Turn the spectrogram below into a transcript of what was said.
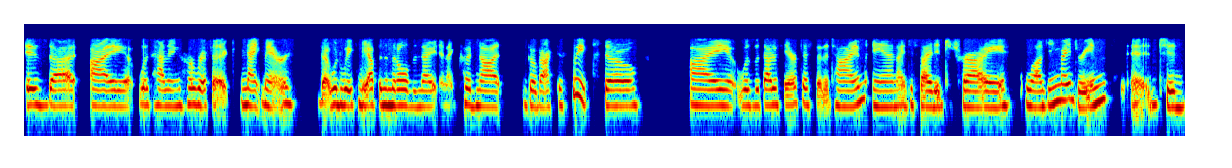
is that I was having horrific nightmares that would wake me up in the middle of the night and I could not go back to sleep. So I was without a therapist at the time and I decided to try logging my dreams uh, to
